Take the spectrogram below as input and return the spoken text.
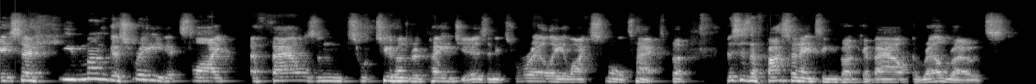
It's a humongous read. It's like a thousand two hundred pages, and it's really like small text. But this is a fascinating book about the railroads,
